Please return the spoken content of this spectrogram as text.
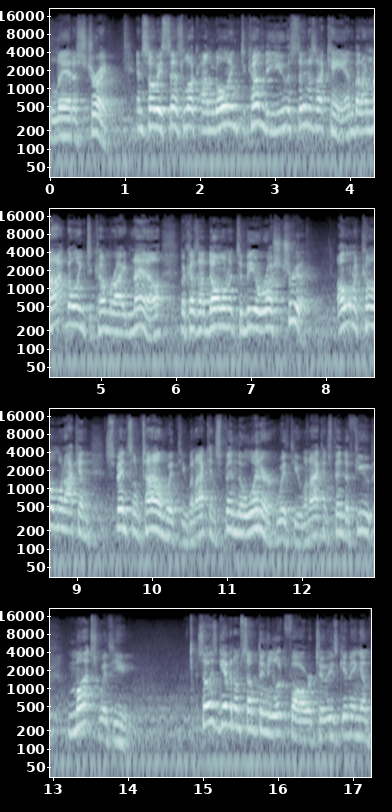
led astray. And so he says, Look, I'm going to come to you as soon as I can, but I'm not going to come right now because I don't want it to be a rush trip. I want to come when I can spend some time with you, when I can spend the winter with you, when I can spend a few months with you. So he's giving them something to look forward to. He's giving them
